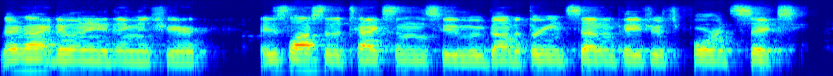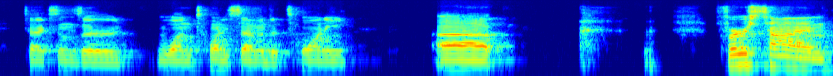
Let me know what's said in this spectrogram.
They're not doing anything this year. They just lost to the Texans, who moved on to three and seven. Patriots four and six. Texans are one twenty-seven to twenty. Uh, first time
